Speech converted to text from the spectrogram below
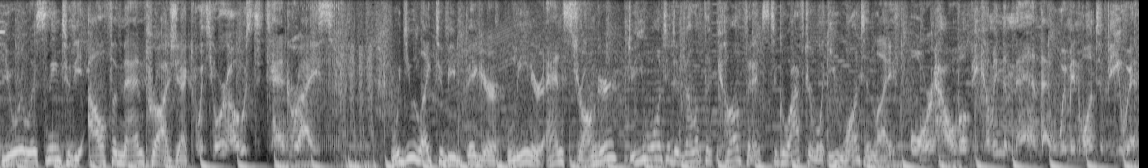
You're listening to the Alpha Man Project with your host, Ted Rice. Would you like to be bigger, leaner, and stronger? Do you want to develop the confidence to go after what you want in life? Or how about becoming the man that women want to be with?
